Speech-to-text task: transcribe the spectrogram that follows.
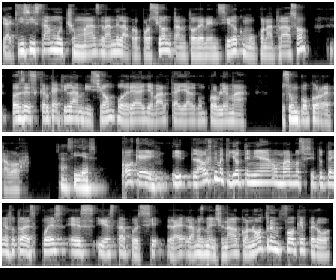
Y aquí sí está mucho más grande la proporción, tanto de vencido como con atraso. Entonces, creo que aquí la ambición podría llevarte ahí a algún problema pues un poco retador. Así es. Ok, y la última que yo tenía, Omar, no sé si tú tengas otra después, es, y esta pues sí, la, hemos mencionado con otro enfoque, pero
